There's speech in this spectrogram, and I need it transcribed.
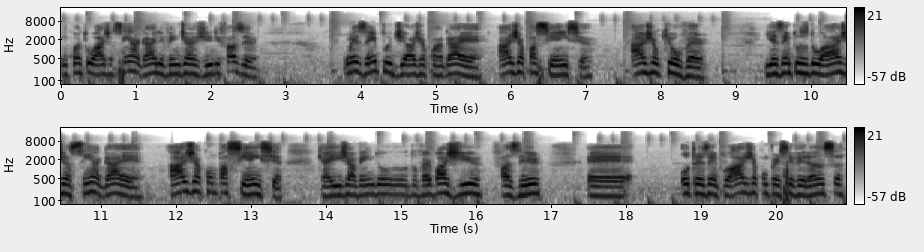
enquanto o haja sem H ele vem de agir e fazer. Um exemplo de haja com H é haja paciência, haja o que houver. E exemplos do haja sem H é haja com paciência, que aí já vem do, do verbo agir, fazer. É, outro exemplo, haja com perseverança.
